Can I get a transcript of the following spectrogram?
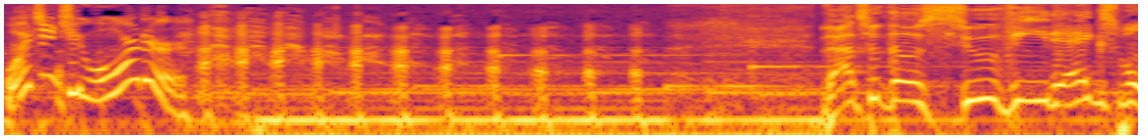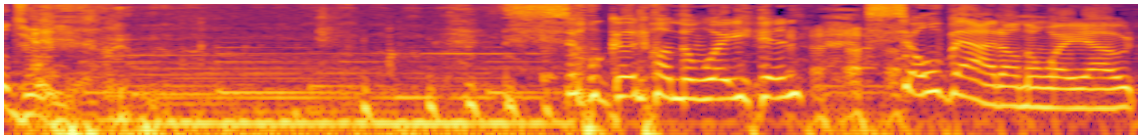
what did you order? That's what those sous vide eggs will do to you. So good on the way in, so bad on the way out.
